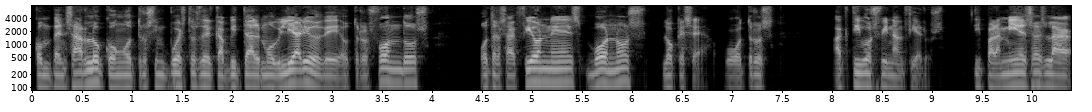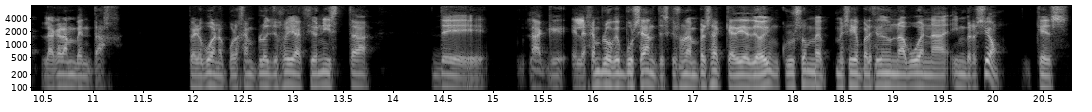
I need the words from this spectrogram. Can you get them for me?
compensarlo con otros impuestos del capital mobiliario de otros fondos, otras acciones, bonos, lo que sea, u otros activos financieros. Y para mí esa es la, gran ventaja. Pero bueno, por ejemplo, yo soy accionista de la que, el ejemplo que puse antes, que es una empresa que a día de hoy incluso me, me sigue pareciendo una buena inversión, que es,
